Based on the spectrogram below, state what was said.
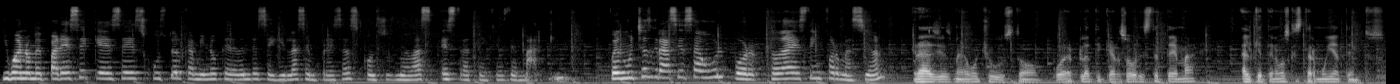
Y bueno, me parece que ese es justo el camino que deben de seguir las empresas con sus nuevas estrategias de marketing. Pues muchas gracias, Saúl, por toda esta información. Gracias, me da mucho gusto poder platicar sobre este tema al que tenemos que estar muy atentos.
